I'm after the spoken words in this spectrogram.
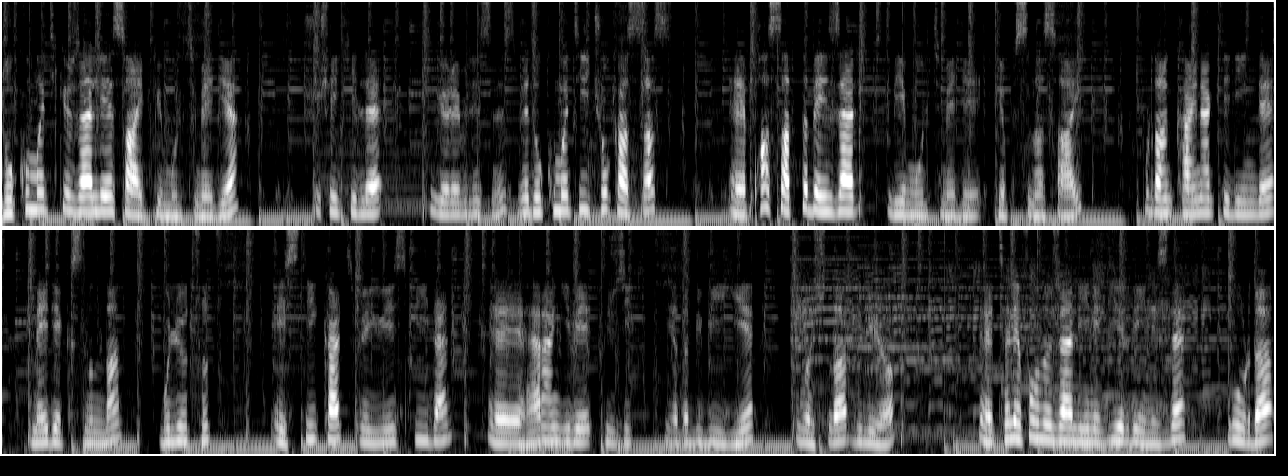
Dokunmatik özelliğe sahip bir multimedya. Şu şekilde görebilirsiniz ve dokunmatiği çok hassas. E, Passat'ta benzer bir multimedya yapısına sahip. Buradan kaynak dediğinde medya kısmından Bluetooth, SD kart ve USB'den e, herhangi bir müzik ya da bir bilgiye ulaşılabiliyor. E, telefon özelliğine girdiğinizde burada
